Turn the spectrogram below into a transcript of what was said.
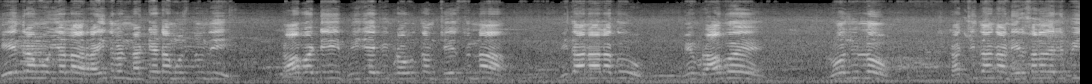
కేంద్రము ఇవాళ రైతులను నట్టేట ముస్తుంది కాబట్టి బీజేపీ ప్రభుత్వం చేస్తున్న విధానాలకు మేము రాబోయే రోజుల్లో ఖచ్చితంగా నిరసన తెలిపి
